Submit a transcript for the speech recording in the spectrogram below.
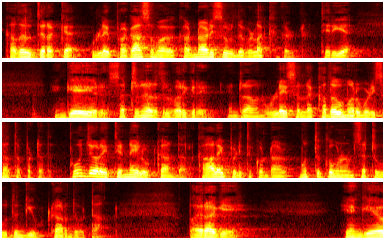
கதவு திறக்க உள்ளே பிரகாசமாக கண்ணாடி சூழ்ந்த விளக்குகள் தெரிய இங்கே இரு சற்று நேரத்தில் வருகிறேன் என்று அவன் உள்ளே செல்ல கதவு மறுபடி சாத்தப்பட்டது. பூஞ்சோலை திண்ணையில் உட்கார்ந்தாள். காலை பிடித்து கொண்டால் முத்துக்குமரனும் சற்று ஒதுங்கி உட்கார்ந்து விட்டான். பைராகி எங்கேயோ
